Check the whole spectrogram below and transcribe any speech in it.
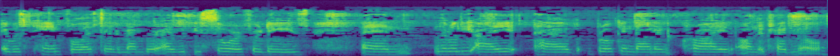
it was painful. I still remember. I would be sore for days, and literally, I have broken down and cried on the treadmill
